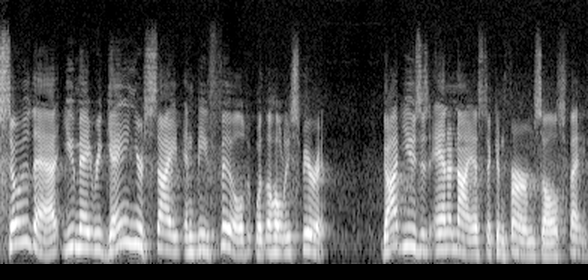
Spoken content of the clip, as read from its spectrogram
So that you may regain your sight and be filled with the Holy Spirit. God uses Ananias to confirm Saul's faith.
